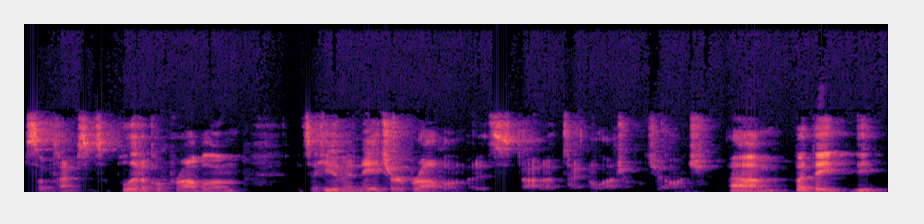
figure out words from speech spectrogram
sometimes it's a political problem it's a human nature problem but it's not a technological challenge. Um, but they, the,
